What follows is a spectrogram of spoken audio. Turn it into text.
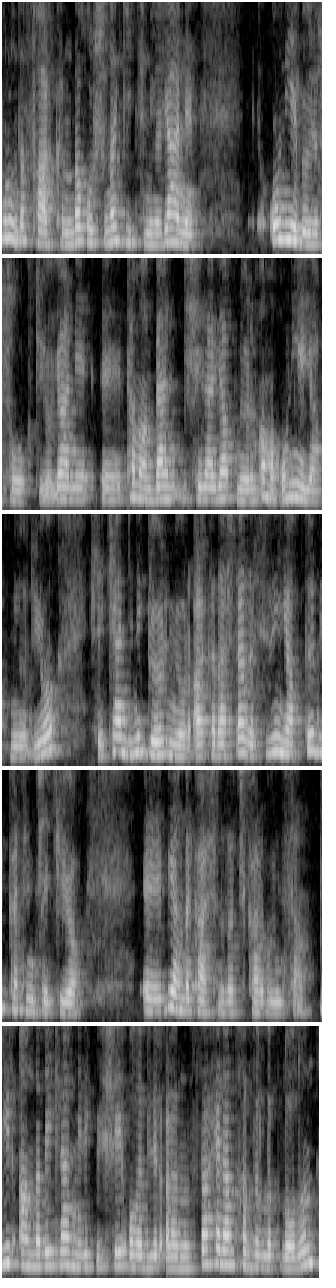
Bunun da farkında hoşuna gitmiyor. Yani o niye böyle soğuk diyor. Yani e, tamam ben bir şeyler yapmıyorum ama o niye yapmıyor diyor. İşte kendini görmüyor arkadaşlar da sizin yaptığı dikkatini çekiyor. Bir anda karşınıza çıkar bu insan. Bir anda beklenmedik bir şey olabilir aranızda. Her an hazırlıklı olun.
